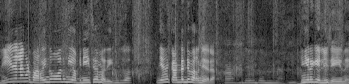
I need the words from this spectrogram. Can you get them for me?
നീ ഇതെല്ലാം കൂടെ പറയുന്ന പോലെ നീ അഭിനയിച്ചാൽ മതി. ഞാൻ കണ്ടന്റ് പറഞ്ഞു തരാം ഇങ്ങനെയൊക്കെ അല്ലയോ ചെയ്യുന്നേ?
